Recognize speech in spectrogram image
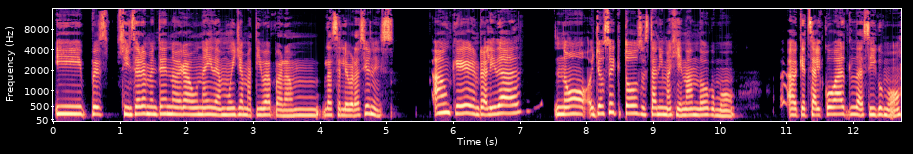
Y pues sinceramente no era una idea muy llamativa para las celebraciones. Aunque en realidad no, yo sé que todos están imaginando como a Quetzalcoatl así como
